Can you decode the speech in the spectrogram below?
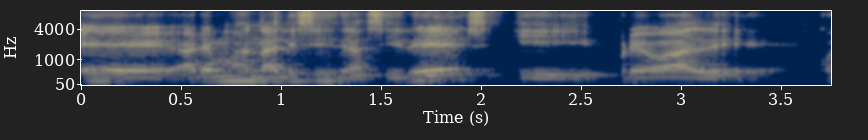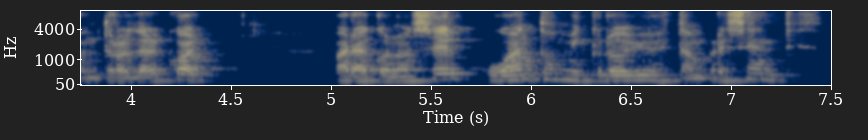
eh, haremos análisis de acidez y prueba de control de alcohol para conocer cuántos microbios están presentes.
